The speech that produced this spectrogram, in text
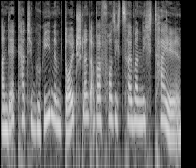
An der Kategorie nimmt Deutschland aber vorsichtshalber nicht teil.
